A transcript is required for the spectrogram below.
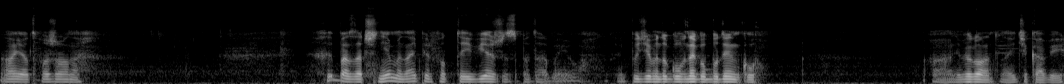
No i otworzone. Chyba zaczniemy najpierw od tej wieży, zbadamy ją. Pójdziemy do głównego budynku. A, nie wygląda to najciekawiej.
